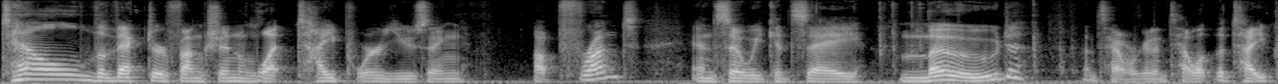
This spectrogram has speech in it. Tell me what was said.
tell the vector function what type we're using up front and so we could say mode, that's how we're going to tell it the type,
